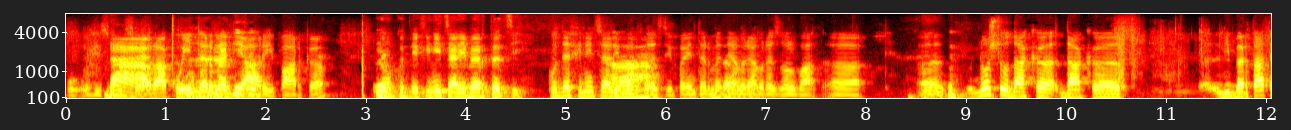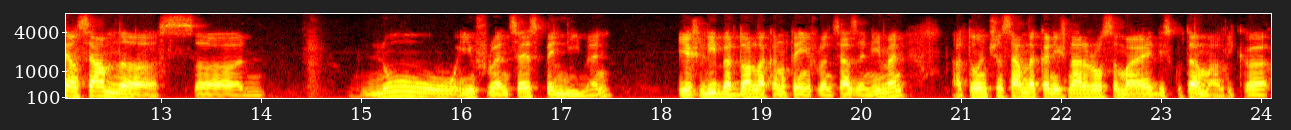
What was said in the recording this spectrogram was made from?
cu discuția. Da, Era cu intermediarii, parcă. Nu, cu definiția libertății. Cu definiția ah, libertății. Pe intermediari da. am rezolvat. Uh, uh, nu știu dacă, dacă libertatea înseamnă să nu influențezi pe nimeni, ești liber doar dacă nu te influențează nimeni, atunci înseamnă că nici nu are rost să mai discutăm. Adică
